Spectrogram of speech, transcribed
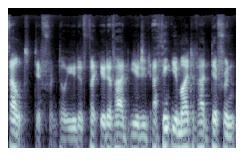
felt different, or you'd have you'd have had you'd I think you might have had different,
